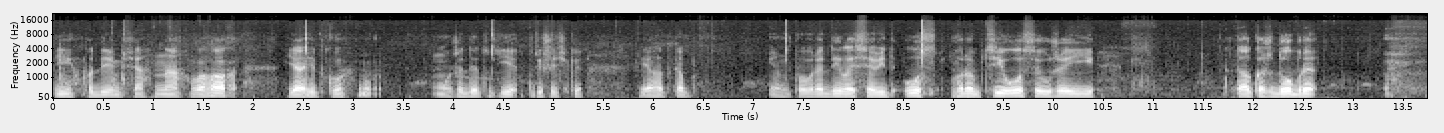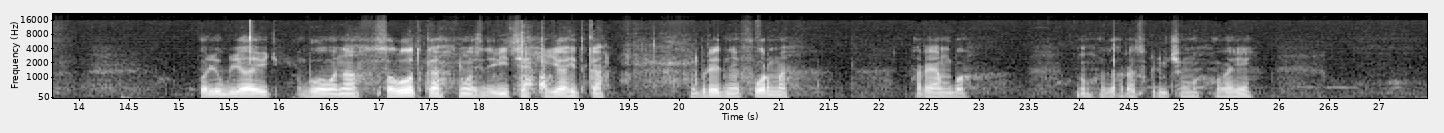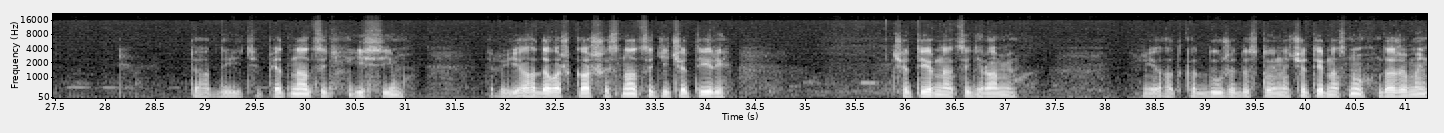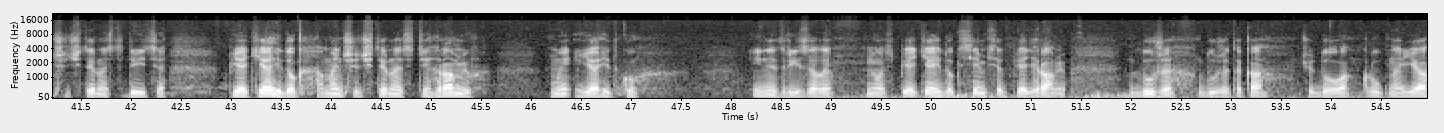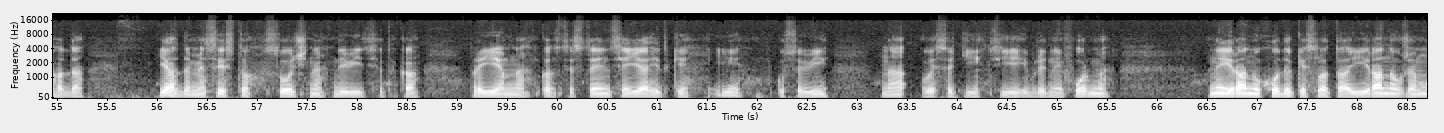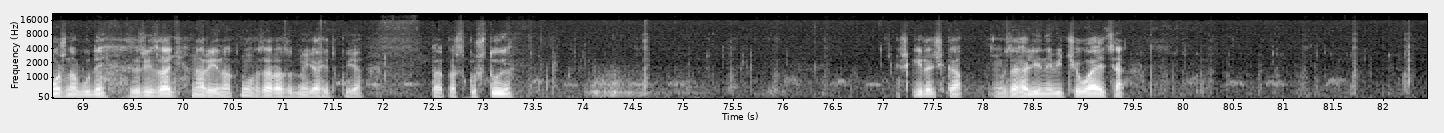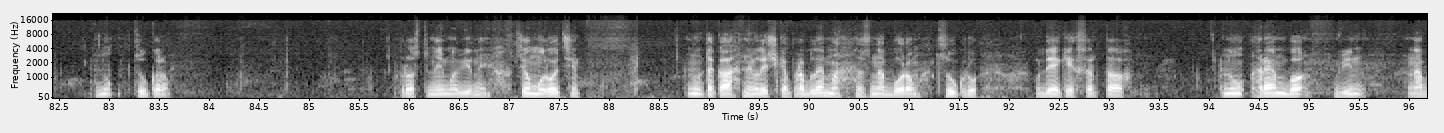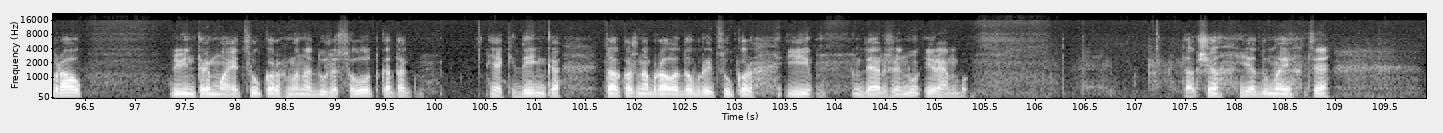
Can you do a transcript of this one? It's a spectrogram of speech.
і подивимося на вагах ягідку. Ну, може, де тут є трішечки ягодка ем, повредилася від ос. Горобці оси вже її також добре полюбляють, бо вона солодка. Ну, ось дивіться, ягідка гібридної форми Рембо. Ну, зараз включимо ваги. Так, дивіться, 15,7. Ягода важка 16,4. 14 грамів. Ягодка дуже достойна. 14, ну, навіть менше 14, дивіться, 5 ягідок, а менше 14 грамів ми ягідку і не зрізали. Ну, ось 5 ягідок 75 грамів. Дуже дуже така чудова крупна ягода. Ягода м'ясисто сочна, дивіться, така приємна консистенція ягідки і вкусові на висоті цієї гібридної форми. В неї рано входить кислота, її рано вже можна буде зрізати на ринок. Ну, зараз одну ягідку я також скуштую. Шкірочка взагалі не відчувається. Ну, цукор просто неймовірний. В цьому році ну, така невеличка проблема з набором цукру в деяких сортах. Ну, Рембо він набрав, він тримає цукор, вона дуже солодка, так як і динька. Також набрала добрий цукор і держи, ну і Рембо. Так що, я думаю, це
